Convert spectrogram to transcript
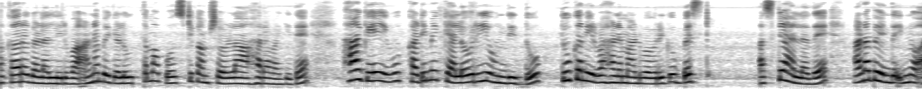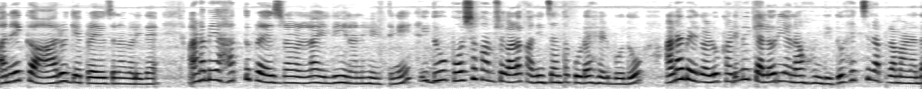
ಆಕಾರಗಳಲ್ಲಿರುವ ಅಣಬೆಗಳು ಉತ್ತಮ ಪೌಷ್ಟಿಕಾಂಶವುಳ್ಳ ಆಹಾರವಾಗಿದೆ. ಹಾಗೆ ಇವು ಕಡಿಮೆ ಕ್ಯಾಲೋರಿ ಹೊಂದಿದ್ದು ತೂಕ ನಿರ್ವಹಣೆ ಮಾಡುವವರಿಗೂ ಬೆಸ್ಟ್ ಅಷ್ಟೇ ಅಲ್ಲದೆ ಅಣಬೆಯಿಂದ ಇನ್ನೂ ಅನೇಕ ಆರೋಗ್ಯ ಪ್ರಯೋಜನಗಳಿದೆ. ಅಣಬೆಯ ಹತ್ತು ಪ್ರಯೋಜನಗಳನ್ನ ಇಲ್ಲಿ ನಾನು ಹೇಳ್ತೀನಿ. ಇದು ಪೋಷಕಾಂಶಗಳ ಖನಿಜ ಅಂತ ಕೂಡ ಹೇಳ್ಬೋದು. ಅಣಬೆಗಳು ಕಡಿಮೆ ಕ್ಯಾಲೋರಿಯನ್ನು ಹೊಂದಿದ್ದು ಹೆಚ್ಚಿನ ಪ್ರಮಾಣದ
